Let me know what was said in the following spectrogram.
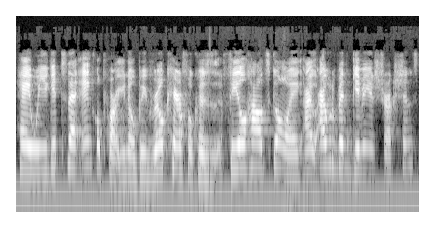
Hey, when you get to that ankle part, you know, be real careful because feel how it's going. I, I would have been giving instructions.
